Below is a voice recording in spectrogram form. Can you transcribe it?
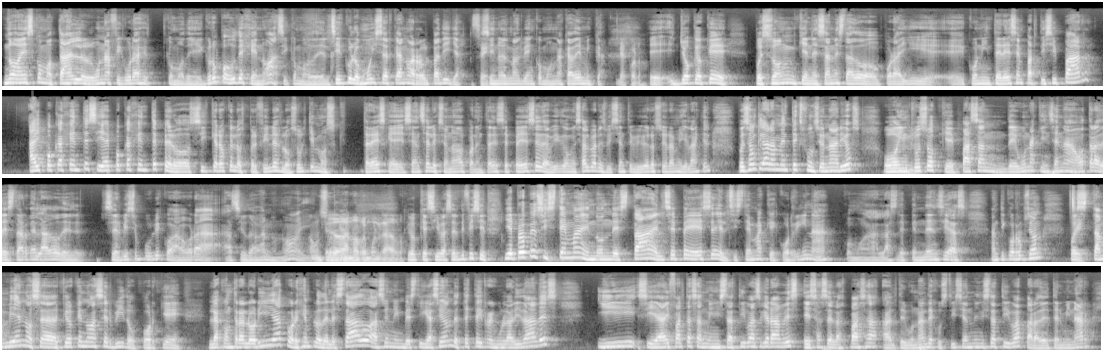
No es como tal una figura como de grupo UDG, ¿no? Así como del círculo muy cercano a Raúl Padilla, sino es más bien como una académica. De acuerdo. Eh, yo creo que pues son quienes han estado por ahí eh, con interés en participar. Hay poca gente, sí hay poca gente, pero sí creo que los perfiles, los últimos tres que se han seleccionado para entrar en CPS, David Gómez Álvarez, Vicente Vivero, señora Miguel Ángel, pues son claramente exfuncionarios o mm. incluso que pasan de una quincena a otra de estar del lado del servicio público ahora a ciudadano, ¿no? a un ciudadano remunerado. Creo que sí va a ser difícil. Y el propio sistema en donde está el CPS, el sistema que coordina como a las dependencias anticorrupción, pues también, o sea, creo que no ha servido porque la Contraloría, por ejemplo, del Estado hace una investigación, detecta irregularidades y si hay faltas administrativas graves, esas se las pasa al Tribunal de Justicia Administrativa para determinar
